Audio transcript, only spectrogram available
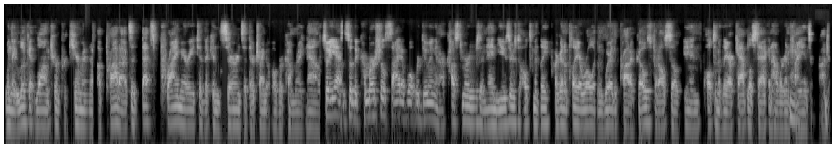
when they look at long-term procurement of products, that's primary to the concerns that they're trying to overcome right now. So yes, so the commercial side of what we're doing and our customers and end users ultimately are going going to play a role in where the product goes, but also in ultimately our capital stack and how we're going to yeah. finance a project.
